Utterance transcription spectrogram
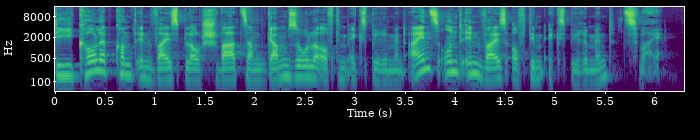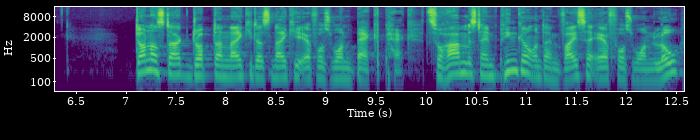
Die Collab kommt in weiß-blau-schwarz samt Gamsohle auf dem Experiment 1 und in weiß auf dem Experiment 2. Donnerstag droppt dann Nike das Nike Air Force One Backpack. Zu haben ist ein pinker und ein weißer Air Force One Low,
